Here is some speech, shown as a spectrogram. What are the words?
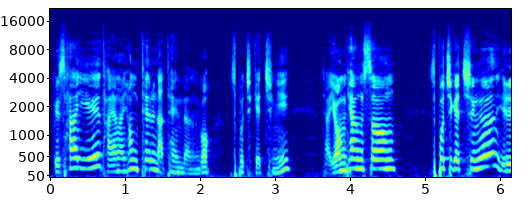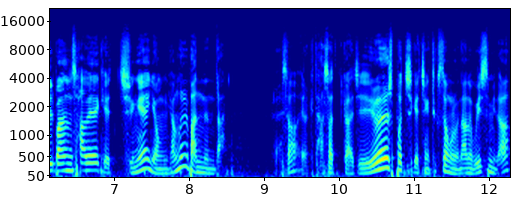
그 사이에 다양한 형태를 나타낸다는 거. 스포츠 계층이. 자, 영향성 스포츠 계층은 일반 사회 계층의 영향을 받는다. 그래서 이렇게 다섯 가지를 스포츠 계층의 특성으로 나누고 있습니다.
